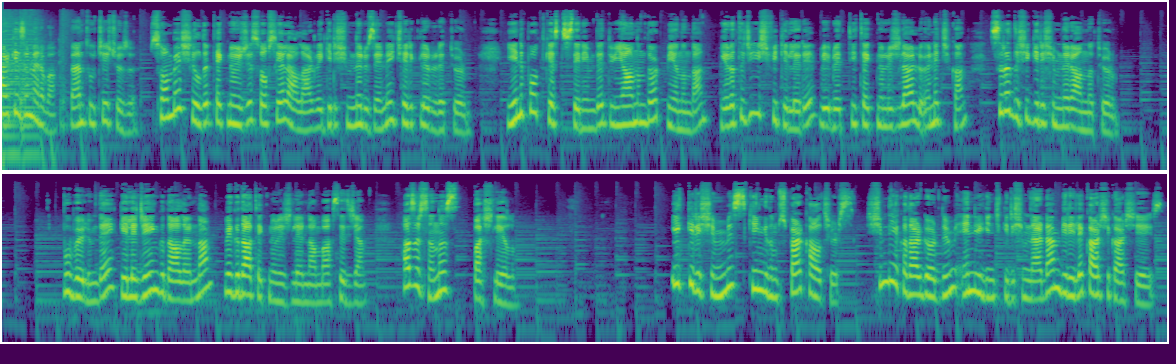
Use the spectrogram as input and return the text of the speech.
Herkese merhaba, ben Tuğçe Çözü. Son 5 yıldır teknoloji, sosyal ağlar ve girişimler üzerine içerikler üretiyorum. Yeni podcast serimde dünyanın dört bir yanından yaratıcı iş fikirleri ve ürettiği teknolojilerle öne çıkan sıra dışı girişimleri anlatıyorum. Bu bölümde geleceğin gıdalarından ve gıda teknolojilerinden bahsedeceğim. Hazırsanız başlayalım. İlk girişimimiz Kingdom Super Cultures. Şimdiye kadar gördüğüm en ilginç girişimlerden biriyle karşı karşıyayız.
